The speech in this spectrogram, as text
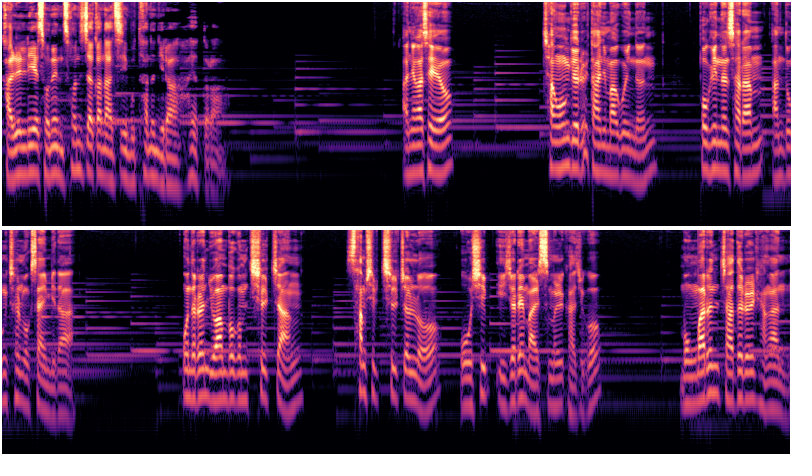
갈릴리에서는 선지자가 나지 못하느니라 하였더라 안녕하세요. 창원교를 담임하고 있는 복 있는 사람 안동철 목사입니다. 오늘은 요한복음 7장 37절로 52절의 말씀을 가지고 목마른 자들을 향한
